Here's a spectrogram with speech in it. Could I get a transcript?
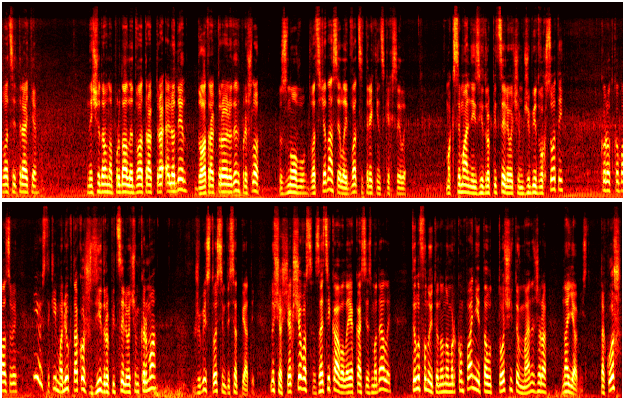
23. Нещодавно продали два трактора L1. Два трактора L1 прийшло знову 21 сила і 23 кінських сили. Максимальний з гідропідсилювачем GB200, короткобазовий. І ось такий малюк також з гідропідсилювачем керма GB175. Ну що ж, якщо вас зацікавила якась із моделей, телефонуйте на номер компанії та уточнюйте в менеджера наявність. Також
